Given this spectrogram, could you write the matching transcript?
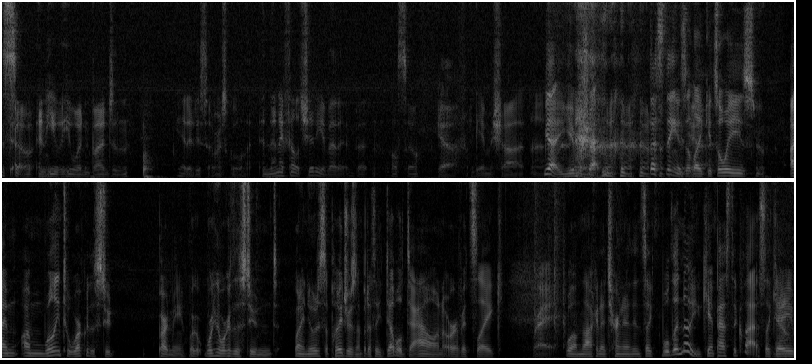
so and he he wouldn't budge and he had to do summer school and then I felt shitty about it but also Yeah. I gave him a shot uh, Yeah, you give him a shot. That's the thing is that like it's always I'm I'm willing to work with the student. Pardon me, wor- working to work with the student when I notice the plagiarism. But if they double down, or if it's like, Right. well, I'm not going to turn it. It's like, well, then no, you can't pass the class. Like No,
